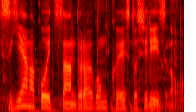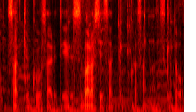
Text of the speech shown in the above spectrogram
杉山浩一さんドラゴンクエストシリーズの作曲をされている素晴らしい作曲家さんなんですけど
